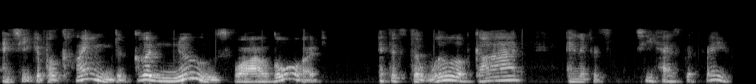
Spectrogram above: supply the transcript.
and she could proclaim the good news for our Lord, if it's the will of God, and if it's, she has the faith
